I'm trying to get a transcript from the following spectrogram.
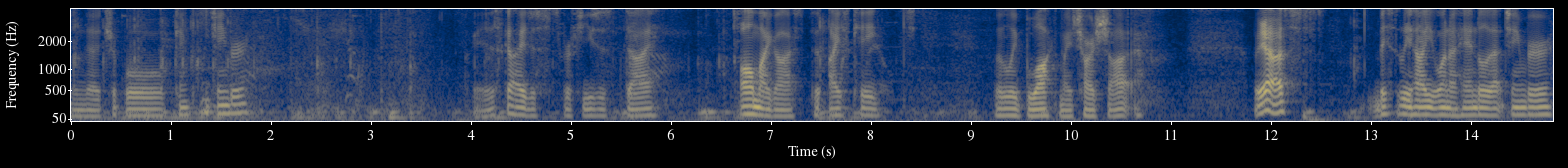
in the triple Kenki chamber. Okay, this guy just refuses to die. Oh my gosh, the ice cake literally blocked my charge shot. But yeah, that's basically how you want to handle that chamber.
